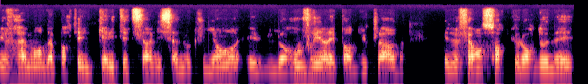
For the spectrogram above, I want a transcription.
est vraiment d'apporter une qualité de service à nos clients et de leur ouvrir les portes du cloud et de faire en sorte que leurs données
